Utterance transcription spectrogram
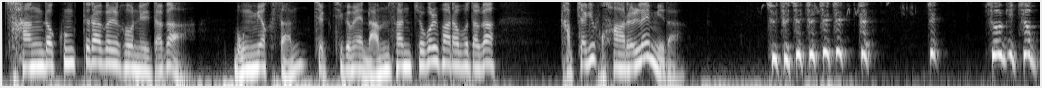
창덕궁 뜨락을 거닐다가 목멱산, 즉 지금의 남산 쪽을 바라보다가 갑자기 화를 냅니다. 저, 저, 저, 저, 저, 저, 저, 저, 저 기 저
